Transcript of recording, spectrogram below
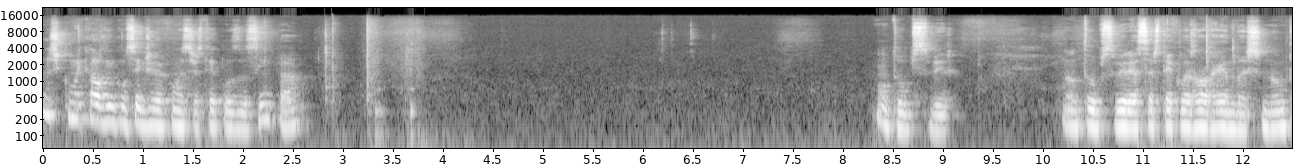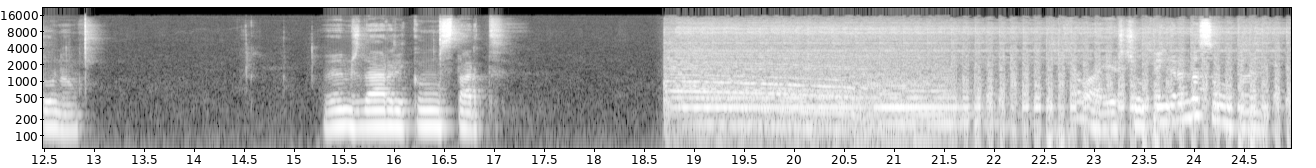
Mas como é que alguém consegue jogar com essas teclas assim, pá? Não estou a perceber. Não estou a perceber essas teclas horrendas. Não estou, não. Vamos dar-lhe com start. Olha lá, este jogo tem grande assunto, não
